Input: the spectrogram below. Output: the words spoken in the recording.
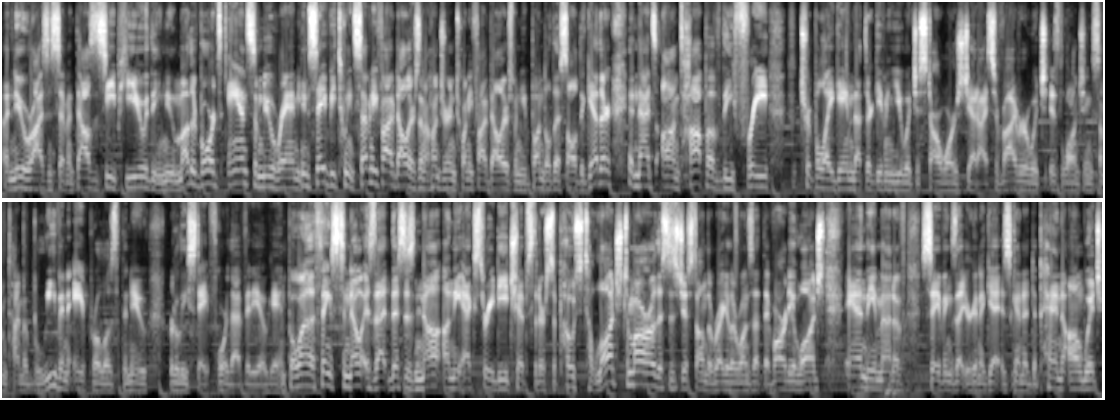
a new Ryzen 7000 CPU, the new motherboards, and some new RAM. You can save between $75 and $125 when you bundle this all together, and that's on top of the free AAA game that they're giving you, which is Star Wars Jedi Survivor, which is launching sometime, I believe, in April is the new release date for that video game. But one of the things to note is that this is not on the X3D chips that are supposed to launch tomorrow. This is just on the regular ones that they've already launched, and the amount of savings that you're going to get is going to depend on which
